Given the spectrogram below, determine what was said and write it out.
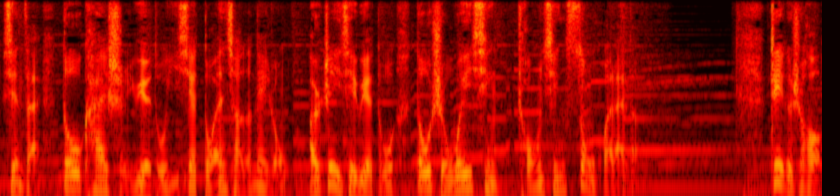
现在都开始阅读一些短小的内容，而这些阅读都是微信重新送回来的。这个时候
